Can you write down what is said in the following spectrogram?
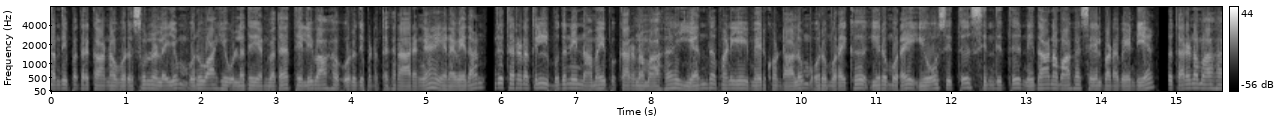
சந்திப்பதற்கான ஒரு சூழ்நிலையும் உருவாகி உள்ளது என்பதை தெளிவாக உறுதிப்படுத்துகிறாருங்க. எனவேதான் இந்த தருணத்தில் புதனின் அமைப்பு காரணமாக எந்த பணியை மேற்கொண்டாலும் ஒரு முறைக்கு இருமுறை யோசித்து சிந்தித்து நிதானமாக செயல்பட வேண்டிய ஒரு தருணமாக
